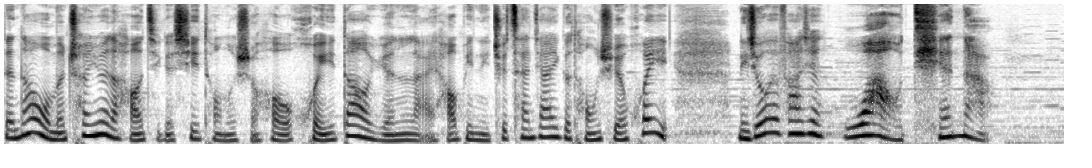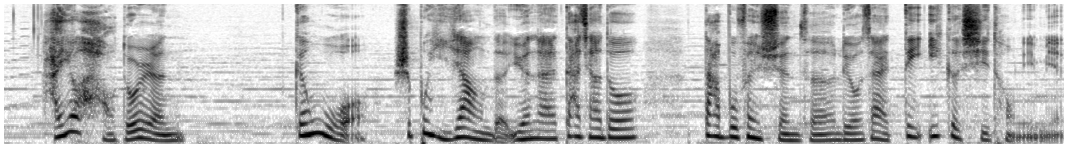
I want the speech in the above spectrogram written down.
等到我们穿越了好几个系统的时候，回到原来，好比你去参加一个同学会，你就会发现，哇，天哪，还有好多人跟我是不一样的。原来大家都大部分选择留在第一个系统里面。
